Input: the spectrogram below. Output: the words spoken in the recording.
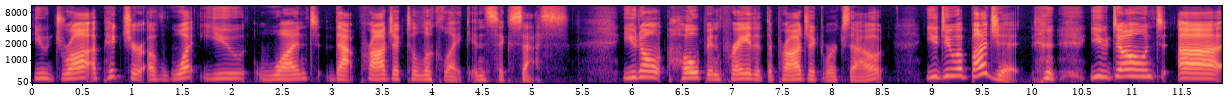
You draw a picture of what you want that project to look like in success. You don't hope and pray that the project works out. You do a budget. you don't uh,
